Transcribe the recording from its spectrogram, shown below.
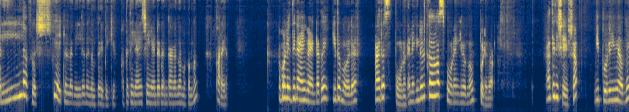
നല്ല ഫ്ലഷി ആയിട്ടുള്ള നീര് നിങ്ങൾക്ക് ലഭിക്കും. അപ്പോൾ ഇതിനായി ചെയ്യേണ്ടത് എന്താണെന്ന് നമുക്കൊന്ന് പറയാം. അപ്പോൾ ഇതിനായി വേണ്ടത് ഇതുപോലെ അര സ്പൂൺ അല്ലെങ്കിൽ ഒരു കാ സ്പൂണെങ്കിലും ഒന്ന് അതിനുശേഷം ഈ പുളിയെ ഒന്ന്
